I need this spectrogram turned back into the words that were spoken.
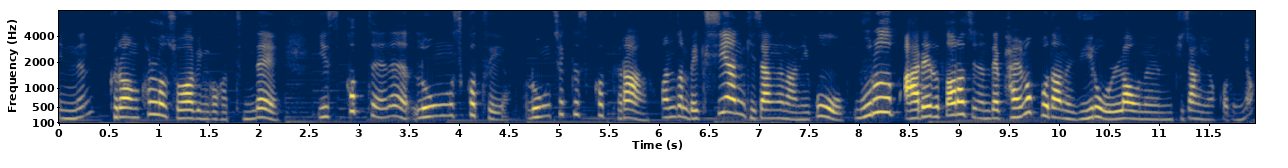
있는 그런 컬러 조합인 것 같은데 이 스커트는 롱 스커트예요. 롱 체크 스커트라 완전 맥시한 기장은 아니고 무릎 아래로 떨어지는데 발목보다는 위로 올라오는 기장이었거든요.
